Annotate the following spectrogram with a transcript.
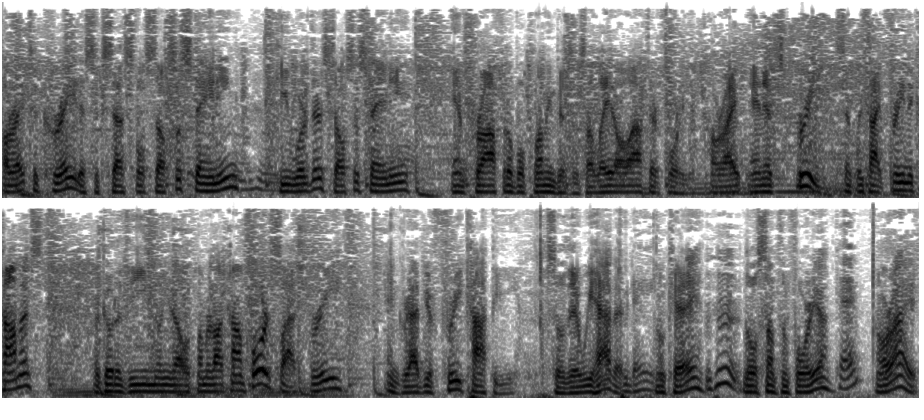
all right, to create a successful, self sustaining, mm-hmm. keyword there, self sustaining, and profitable plumbing business. I lay it all out there for you, all right? And it's free. Simply type free in the comments or go to themilliondollarplumber.com forward slash free and grab your free copy. So there we have it. Today. Okay? A little something for you. Okay. All right.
